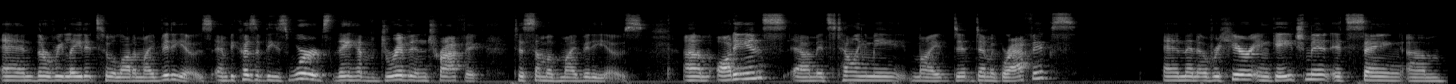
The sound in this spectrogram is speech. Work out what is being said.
and they're related to a lot of my videos. And because of these words, they have driven traffic to some of my videos. Um, audience, um, it's telling me my de demographics. And then over here, engagement, it's saying um,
